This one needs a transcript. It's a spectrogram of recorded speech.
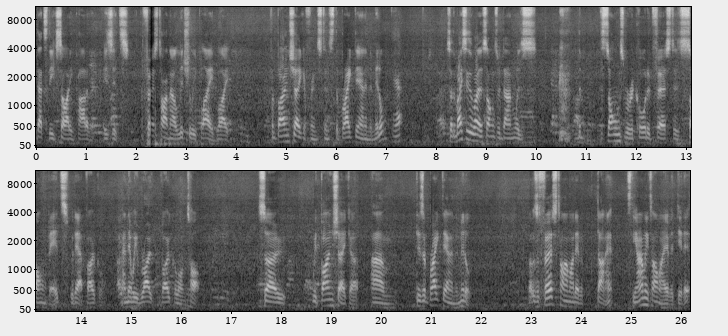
that's the exciting part of it. Is it's the first time they were literally played. Like for Boneshaker, for instance, the breakdown in the middle. yeah So the, basically, the way the songs were done was the, the songs were recorded first as song beds without vocal, and then we wrote vocal on top. So with Boneshaker, um, there's a breakdown in the middle. That was the first time I'd ever done it. It's the only time I ever did it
